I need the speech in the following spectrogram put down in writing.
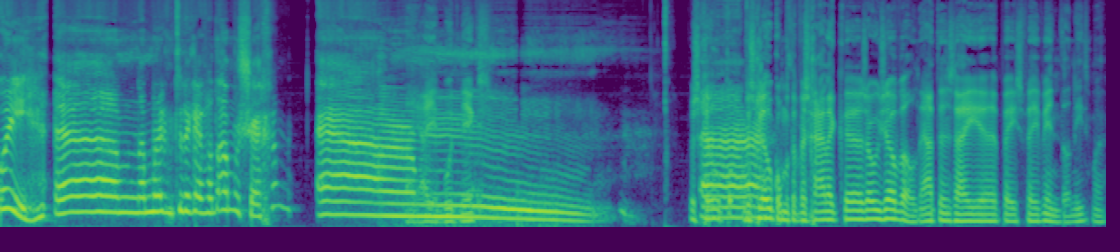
Oei, um, dan moet ik natuurlijk even wat anders zeggen. Um, ja, je moet niks. Verschil, Eh. verschil komt er waarschijnlijk sowieso wel. Ja, tenzij PSV wint dan niet. Maar...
